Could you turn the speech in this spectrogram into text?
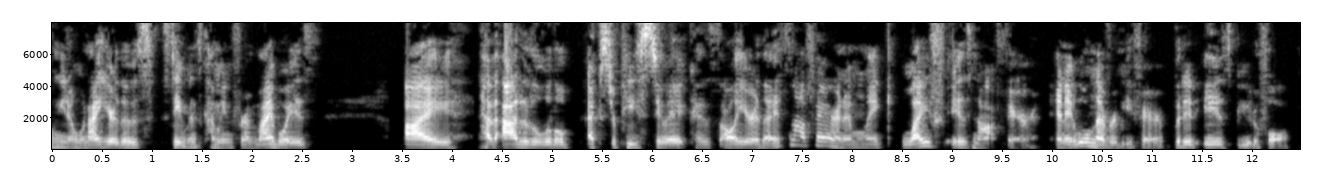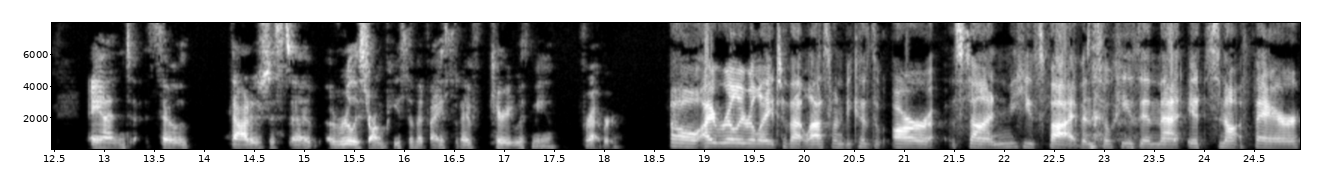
you know, when I hear those statements coming from my boys, I have added a little extra piece to it because I'll hear that it's not fair. And I'm like, life is not fair and it will never be fair, but it is beautiful. And so that is just a, a really strong piece of advice that I've carried with me forever. Oh, I really relate to that last one because our son, he's five. And so he's in that it's not fair.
